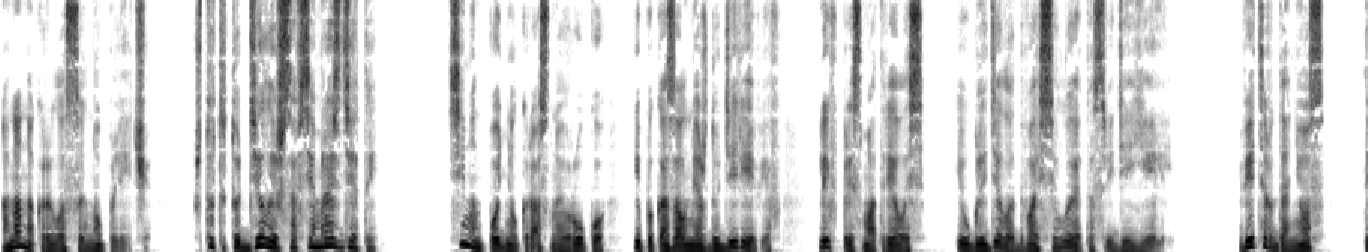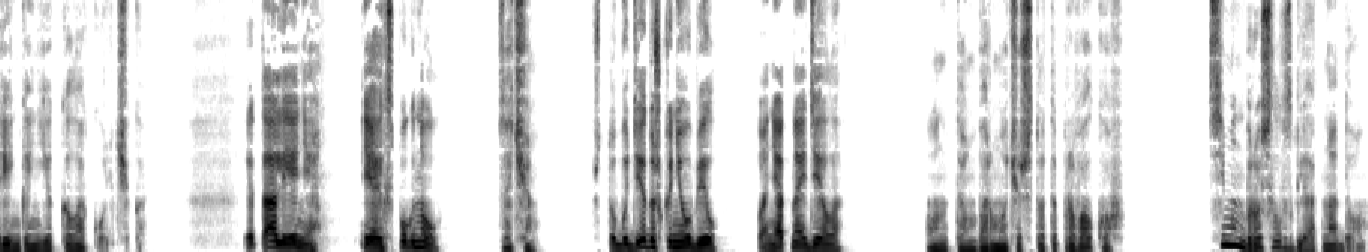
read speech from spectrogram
она накрыла сыну плечи. «Что ты тут делаешь, совсем раздетый?» Симон поднял красную руку и показал между деревьев. Лив присмотрелась и углядела два силуэта среди елей. Ветер донес треньканье колокольчика. «Это олени. Я их спугнул». «Зачем?» «Чтобы дедушка не убил. Понятное дело». Он там бормочет что-то про волков. Симон бросил взгляд на дом.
